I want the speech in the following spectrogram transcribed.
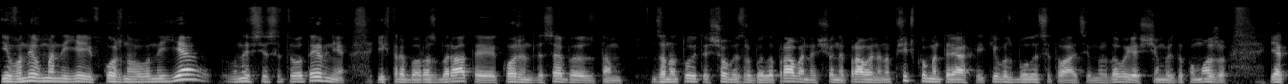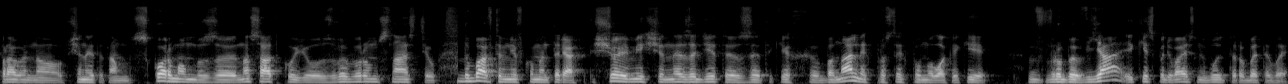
і вони в мене є, і в кожного вони є. Вони всі ситуативні, їх треба розбирати. Кожен для себе там занотуйте, що ви зробили правильно, що неправильно. Напишіть в коментарях, які у вас були ситуації. Можливо, я з чимось допоможу, як правильно вчинити там з кормом, з насадкою, з вибором снастів. Добавте мені в коментарях, що я міг ще не задіти з таких банальних, простих помилок, які робив я, які, сподіваюся, не будете робити ви.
